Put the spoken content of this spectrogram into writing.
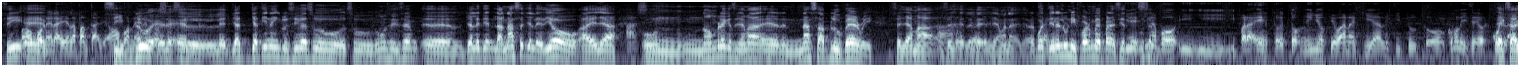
¿sí? Vamos Eh, a poner ahí en la pantalla. Vamos Sí, a poner Blue, entonces, el- sí. el- le- ya, ya tiene inclusive su, su ¿cómo se dice? Eh, ya le tiene, la NASA ya le dio a ella Ah, sí. un, un nombre que se llama eh, NASA Blueberry. Se llama, Ah, se- le, llaman a ella. O Pues sea tiene el uniforme parecido. Y decime, po, y, y- y para esto, estos niños que van aquí al instituto, ¿cómo le dicen? Escuela, Exacto.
